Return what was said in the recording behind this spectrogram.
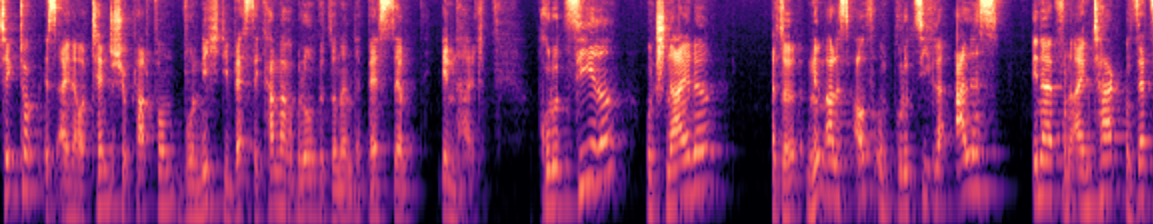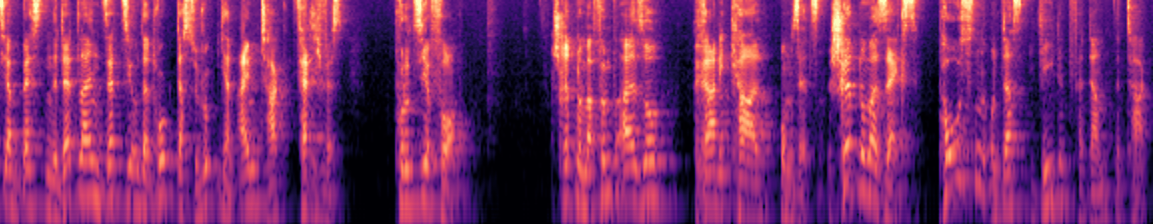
TikTok ist eine authentische Plattform, wo nicht die beste Kamera belohnt wird, sondern der beste Inhalt. Produziere und schneide, also nimm alles auf und produziere alles innerhalb von einem Tag und setze am besten eine Deadline, setze sie unter Druck, dass du wirklich an einem Tag fertig wirst. Produziere vor. Schritt Nummer 5 also, radikal umsetzen. Schritt Nummer 6, posten und das jeden verdammten Tag.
